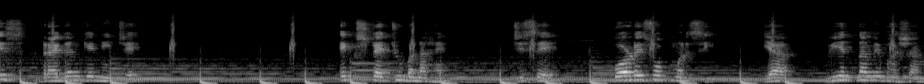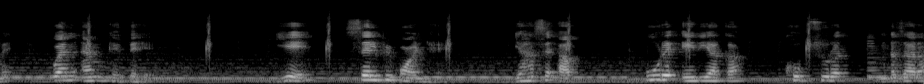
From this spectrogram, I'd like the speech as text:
इस ड्रैगन के नीचे एक स्टैचू बना है, जिसे गॉडेस ऑफ़ मर्सी या वियतनामी भाषा में क्वेन एम कहते हैं। ये सेल्फी पॉइंट है। यहाँ से आप पूरे एरिया का खूबसूरत नज़ारा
